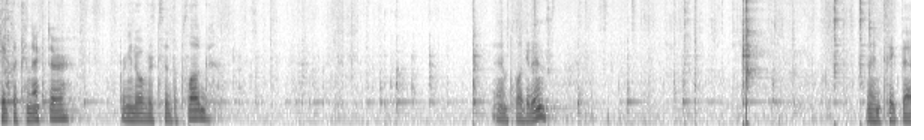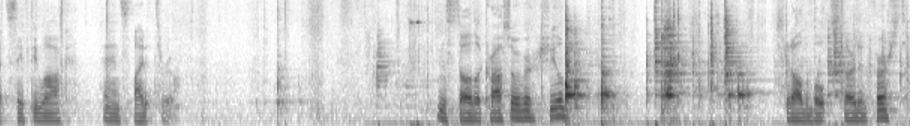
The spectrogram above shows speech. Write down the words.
take the connector, bring it over to the plug. And plug it in. Then take that safety lock and slide it through. Install the crossover shield. Get all the bolts started first.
